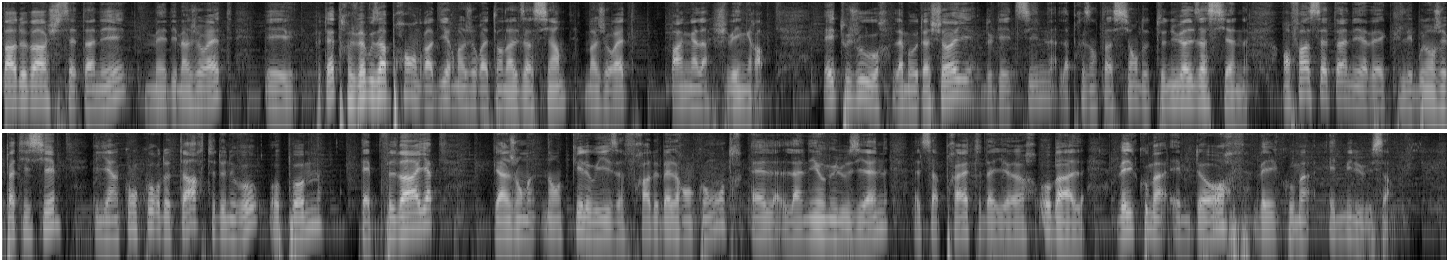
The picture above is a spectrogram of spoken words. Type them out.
Pas de vaches cette année, mais des majorettes. Et peut-être je vais vous apprendre à dire majorette en alsacien. Majorette, pangala schwingra. Et toujours la Motachoy de Gatesin, la présentation de tenues alsaciennes. Enfin, cette année, avec les boulangers-pâtissiers, il y a un concours de tartes de nouveau aux pommes, Tepfelweih. Gageons maintenant qu'Héloïse fera de belles rencontres, elle, la néo-mulhousienne. Elle s'apprête d'ailleurs au bal. Velkuma im Dorf, Velkuma in Mulhouse.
